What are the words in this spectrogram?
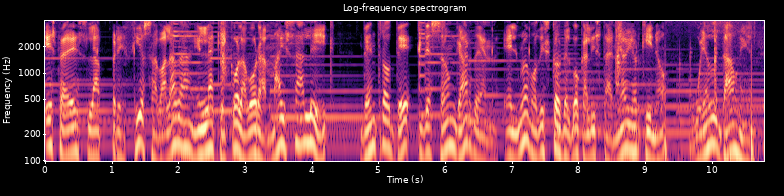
Esta es la preciosa balada en la que colabora Maisa Leak dentro de The Song Garden, el nuevo disco del vocalista neoyorquino Will Downing.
